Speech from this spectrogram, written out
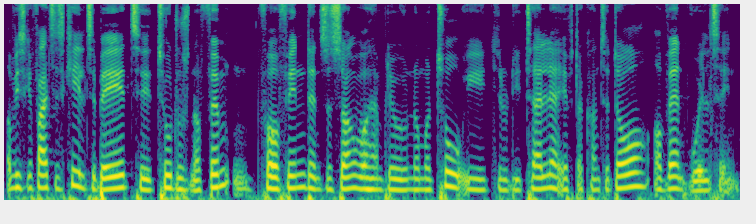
Og vi skal faktisk helt tilbage til 2015 for at finde den sæson, hvor han blev nummer 2 i Giro d'Italia efter Contador og vandt Vueltaen.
